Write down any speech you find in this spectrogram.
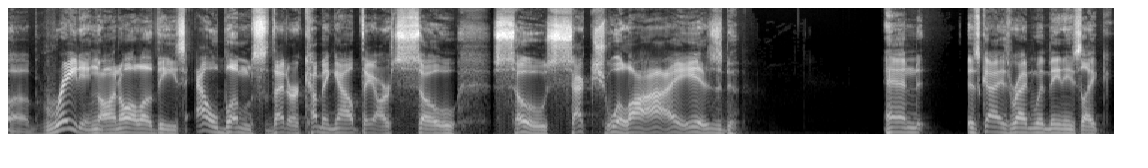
a rating on all of these albums that are coming out. They are so, so sexualized." And this guy is riding with me, and he's like,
